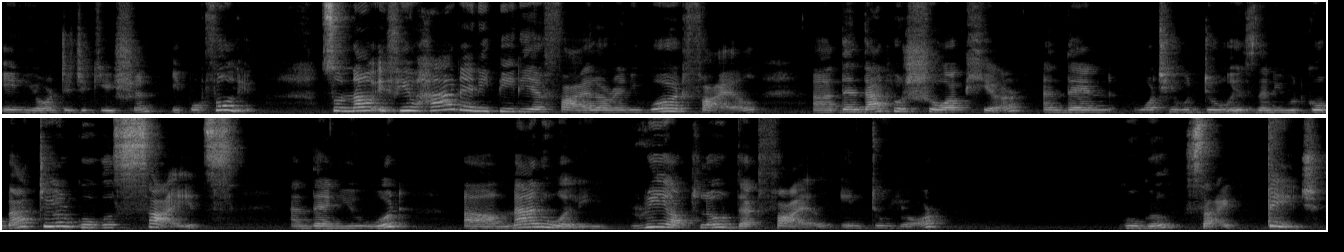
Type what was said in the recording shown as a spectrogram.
in your Digication ePortfolio. So now if you had any PDF file or any Word file, uh, then that would show up here and then what you would do is then you would go back to your Google Sites and then you would uh, manually re-upload that file into your Google site page.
